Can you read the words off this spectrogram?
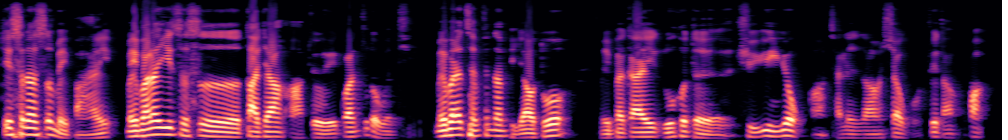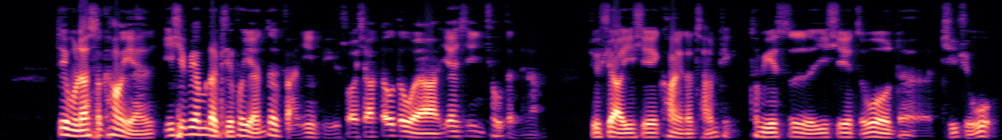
第四呢是美白，美白呢一直是大家啊最为关注的问题，美白的成分呢比较多，美白该如何的去运用啊，才能让效果最大化？第五呢是抗炎，一些面部的皮肤炎症反应，比如说像痘痘啊、炎性丘疹啊，就需要一些抗炎的产品，特别是一些植物的提取物，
